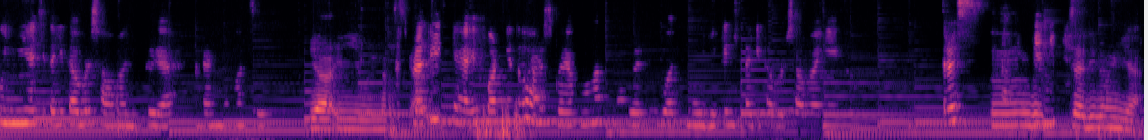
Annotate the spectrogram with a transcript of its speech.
punya cita-cita bersama gitu ya keren banget sih. Ya iya benar berarti kayak effortnya tuh harus banyak banget berarti buat mewujudin cita-cita bersamanya itu. Terus hmm, bisa dibilang ya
